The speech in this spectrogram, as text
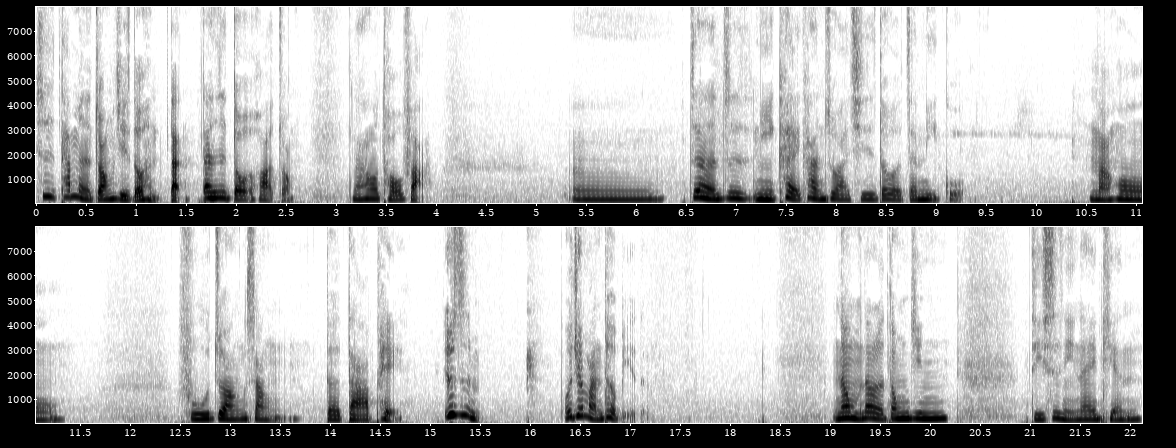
是他们的妆其实都很淡，但是都有化妆，然后头发，嗯，真的是你可以看出来，其实都有整理过，然后服装上的搭配，就是我觉得蛮特别的。那我们到了东京迪士尼那一天，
